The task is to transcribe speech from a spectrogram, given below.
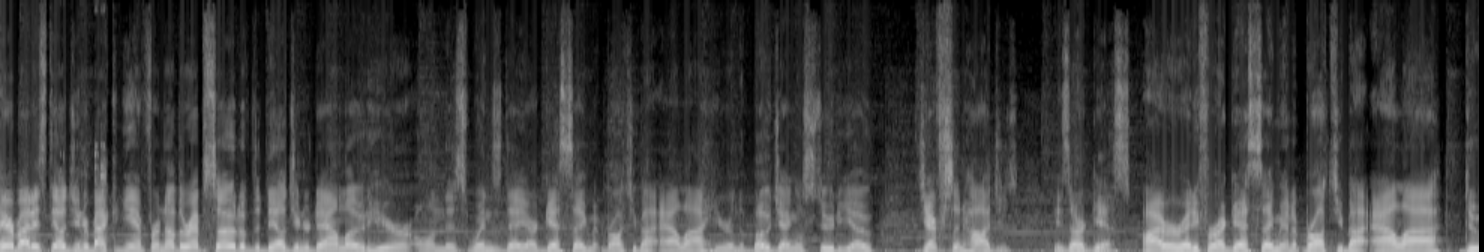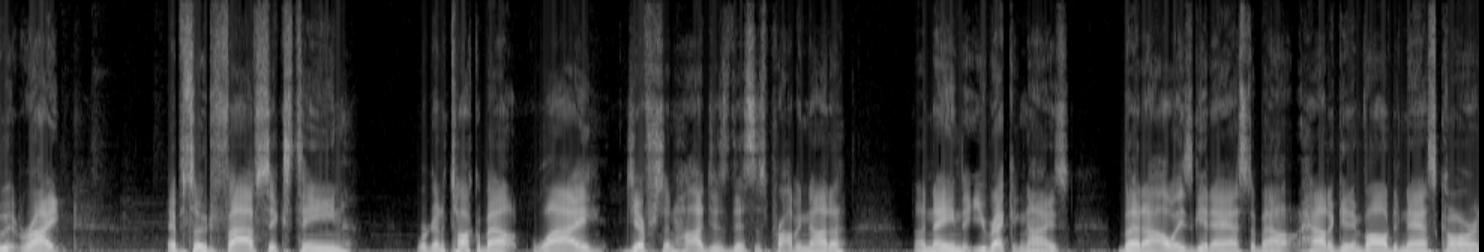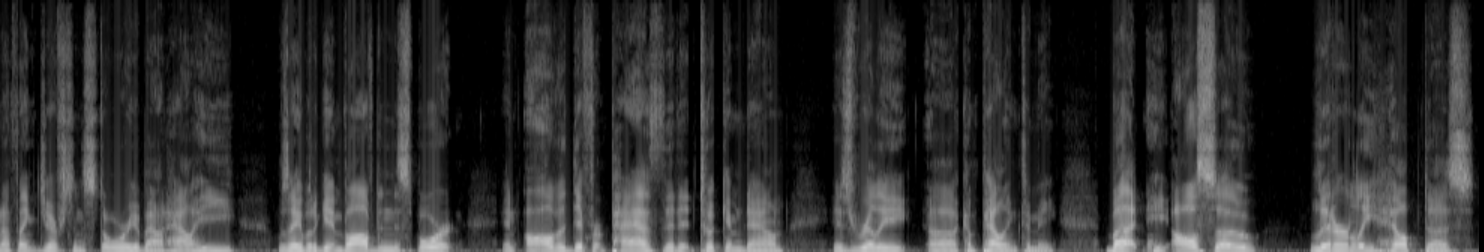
Hey everybody, it's Dale Jr. back again for another episode of the Dale Jr. Download here on this Wednesday. Our guest segment brought to you by Ally here in the Bojangle studio. Jefferson Hodges is our guest. All right, we're ready for our guest segment brought to you by Ally. Do it right. Episode 516. We're going to talk about why Jefferson Hodges. This is probably not a, a name that you recognize, but I always get asked about how to get involved in NASCAR. And I think Jefferson's story about how he was able to get involved in the sport and all the different paths that it took him down is really uh, compelling to me. But he also literally helped us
